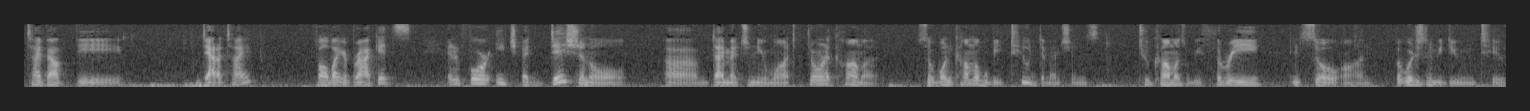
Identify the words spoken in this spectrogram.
type out the data type, followed by your brackets, and for each additional uh, dimension you want, throw in a comma. So one comma will be two dimensions, two commas will be three, and so on. But we're just going to be doing two.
